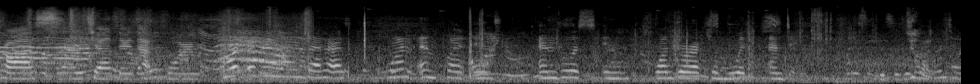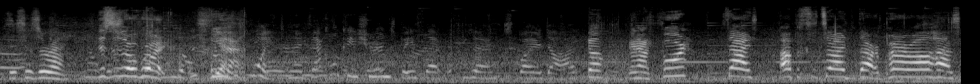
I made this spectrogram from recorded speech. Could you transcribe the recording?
cross each other that form part of a line that has one endpoint and endless in one direction with ending. This is this is a right. This is a right. Yeah. Point, an exact location in space that represents by a dot. It has four sides, opposite sides that are parallel, has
